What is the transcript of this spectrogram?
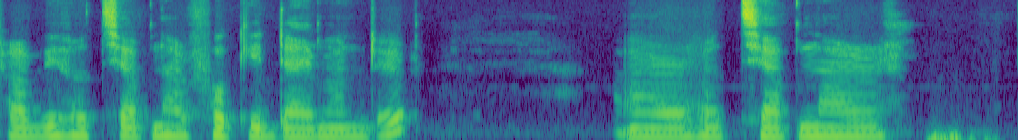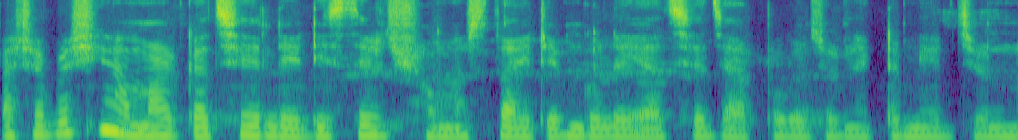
সবই হচ্ছে আপনার ফকির ডায়মন্ডের আর হচ্ছে আপনার পাশাপাশি আমার কাছে লেডিসের সমস্ত আইটেমগুলোই আছে যা প্রয়োজন একটা মেয়ের জন্য।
